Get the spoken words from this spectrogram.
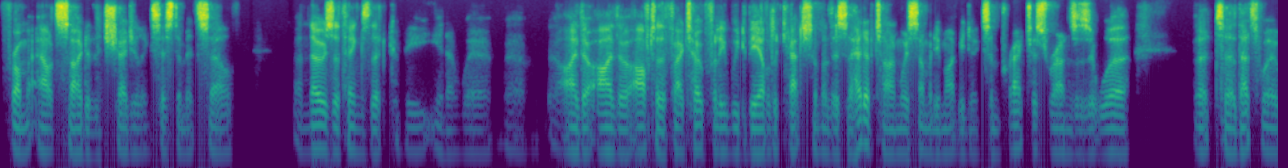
from outside of the scheduling system itself. And those are things that could be, you know, where uh, either either after the fact, hopefully we'd be able to catch some of this ahead of time, where somebody might be doing some practice runs, as it were. But uh, that's where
